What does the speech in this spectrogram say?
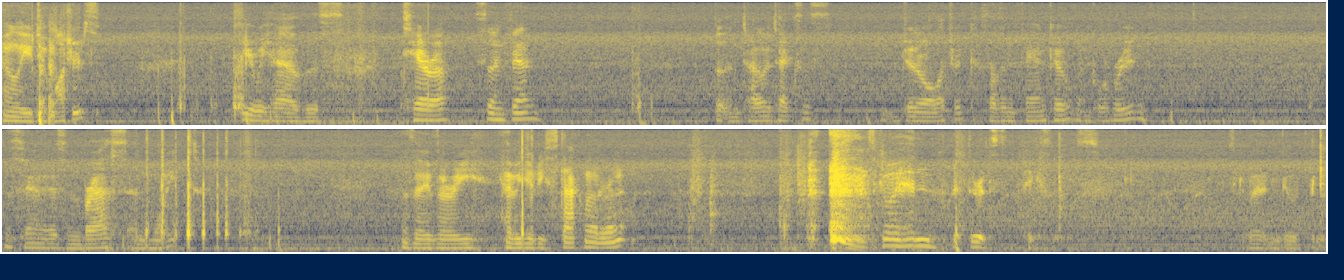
Hello YouTube watchers. Here we have this Tara ceiling fan built in Tyler, Texas. General Electric, Southern Fan Co. Incorporated. This fan is in brass and white. There's a very heavy duty stack motor in it. Let's go ahead and put it through its paces. Let's go ahead and go through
